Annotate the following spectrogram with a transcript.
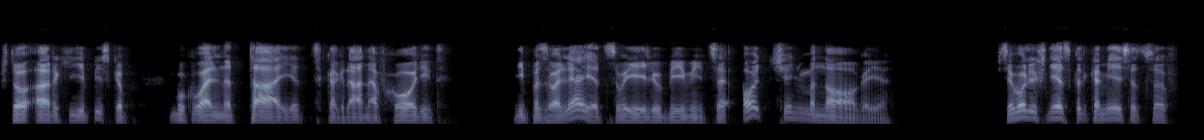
что архиепископ буквально тает, когда она входит, и позволяет своей любимице очень многое. Всего лишь несколько месяцев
